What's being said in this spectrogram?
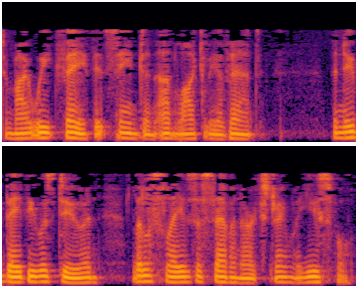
To my weak faith, it seemed an unlikely event. The new baby was due, and little slaves of seven are extremely useful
